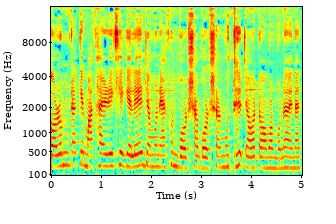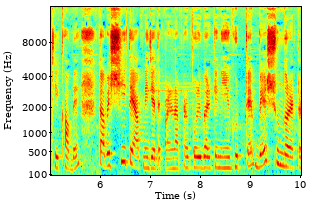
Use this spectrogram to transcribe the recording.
গরমটাকে মাথায় রেখে গেলে যেমন এখন বর্ষা, বর্ষার মধ্যে যাওয়াটাও আমার মনে হয় না ঠিক হবে। তবে শীতে আপনি যেতে পারেন, আপনার পরিবারকে নিয়ে ঘুরতে। বেশ সুন্দর একটা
